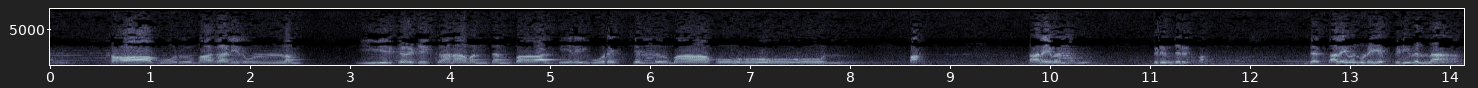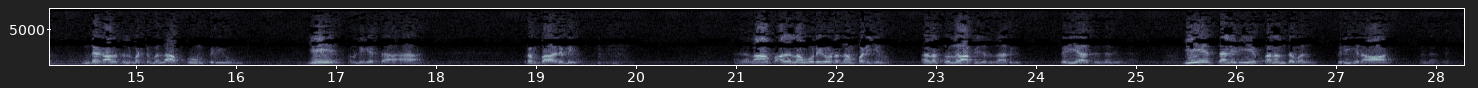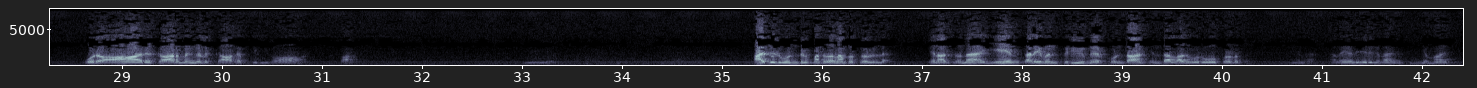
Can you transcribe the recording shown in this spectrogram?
காமொரு மகளிர் உள்ளம். ஈர்கடு கணவன் தன்பால் வீரை ஊடச் செல்லுமா போல். தலைவன் பிரிந்திருப்பான். இந்த தலைவனுடைய பிரிவெல்லாம் இந்த காலத்துல மட்டுமல்ல அப்பவும் பிரிவு உண்டு ஏன் அப்படின்னு கேட்டா ரொம்ப அருமை. அதெல்லாம் அதெல்லாம் உரையோட தான் படிக்கணும். அதெல்லாம் தொழில் ஆபீஸ்ல தான் இருக்குது. பெரிய ஆசிரியர் ஏன் தலைவியை பணந்தவன் பிரிகிறான்? ஒரு ஆறு காரணங்களுக்காக பிரிவான். அதில் ஒன்று மற்றதெல்லாம் இப்ப சொல்லல. ஏன்னா சொன்னா ஏன் தலைவன் பிரிவு மேற்கொண்டான் என்றால் அது ஒரு வகுப்பு நடத்தும் அதான் எழுதியிருக்கிறாங்க சிங்க மாதிரி.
